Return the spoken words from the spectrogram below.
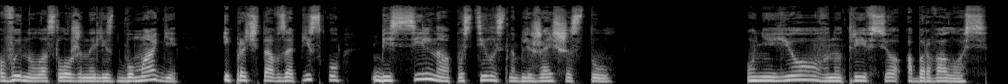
Вынула сложенный лист бумаги и, прочитав записку, бессильно опустилась на ближайший стул. У нее внутри все оборвалось.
